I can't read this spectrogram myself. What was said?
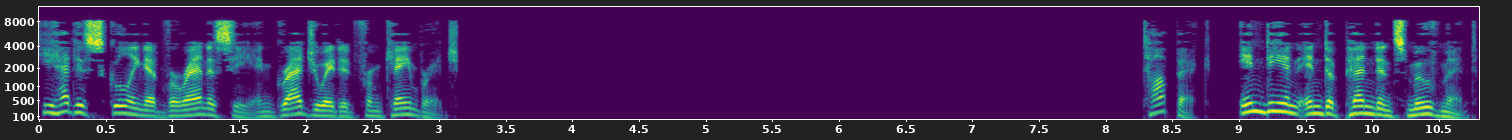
He had his schooling at Varanasi and graduated from Cambridge. Indian independence movement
